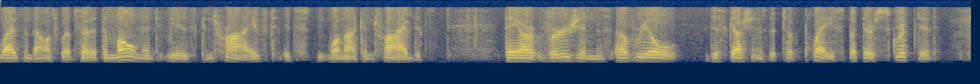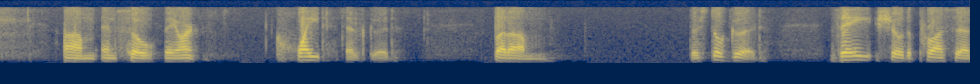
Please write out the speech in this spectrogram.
Lives in Balance website at the moment is contrived. It's well, not contrived. It's they are versions of real discussions that took place, but they're scripted, um, and so they aren't quite as good but um, they're still good. They show the process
